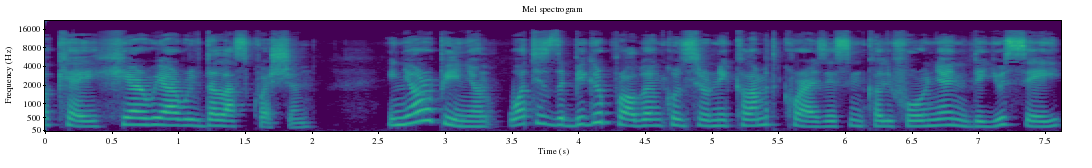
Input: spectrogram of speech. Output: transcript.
Okay, here we are with the last question. In your opinion, what is the bigger problem concerning climate crisis in California and the USA,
